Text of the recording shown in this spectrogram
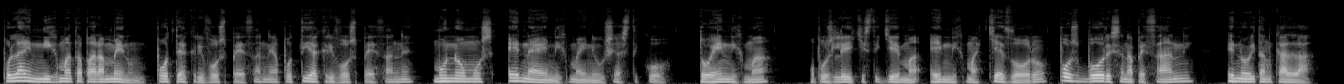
Πολλά ενίγματα παραμένουν. Πότε ακριβώς πέθανε, από τι ακριβώς πέθανε. Μόνο όμως ένα ένιγμα είναι ουσιαστικό. Το ένιγμα, όπως λέει και στην γέμα ένιγμα και δώρο, πώς μπόρεσε να πεθάνει ενώ ήταν καλά.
